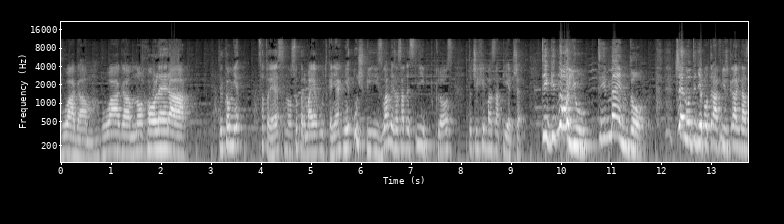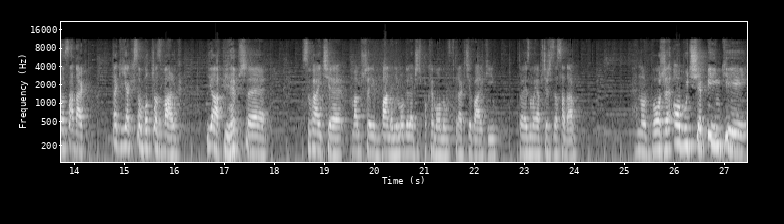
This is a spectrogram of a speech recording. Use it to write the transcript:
Błagam, błagam, no cholera! Tylko mnie... Co to jest? No super, ma jagódkę. Jak mnie uśpi i złamie zasadę Sleep Clause, to cię chyba zapieprzę. Ty gnoju! Ty mendo! Czemu ty nie potrafisz grać na zasadach takich, jak są podczas walk? Ja pieprzę. Słuchajcie, mam przejebane, nie mogę leczyć Pokémonów w trakcie walki. To jest moja przecież zasada. No Boże, obudź się, Pinki!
